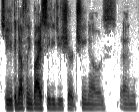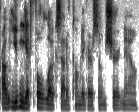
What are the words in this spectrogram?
So you could definitely buy CDG shirt chinos, and probably you can get full looks out of Comme des Garçons shirt now.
